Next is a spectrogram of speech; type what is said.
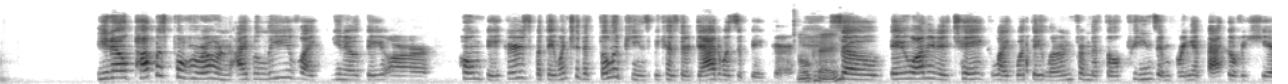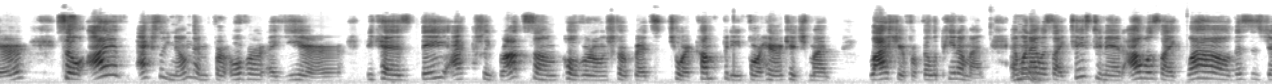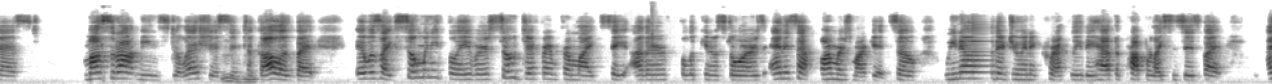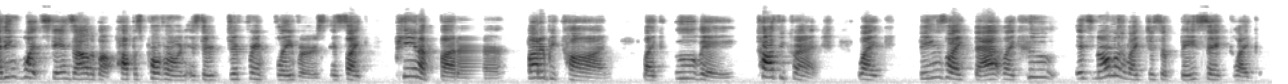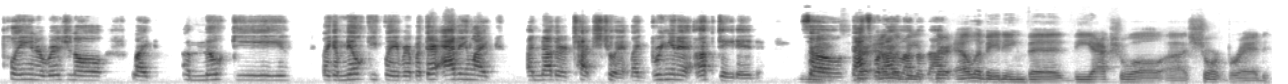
You know, Papa's Polvoron, I believe, like, you know, they are home bakers, but they went to the Philippines because their dad was a baker. Okay. So they wanted to take like what they learned from the Philippines and bring it back over here. So I've actually known them for over a year because they actually brought some polvoron shortbreads to our company for Heritage Month last year for Filipino Month. And oh. when I oh. was like tasting it, I was like, wow, this is just Masarap means delicious mm-hmm. in Tagalog, but it was like so many flavors, so different from like say other Filipino stores, and it's at farmers market, so we know they're doing it correctly. They have the proper licenses, but I think what stands out about Papa's Polvoron is their different flavors. It's like peanut butter, butter pecan, like ube, toffee crunch, like things like that. Like who? It's normally like just a basic, like plain original, like a milky, like a milky flavor, but they're adding like another touch to it, like bringing it updated. So right. that's they're what I love about. They're elevating the the actual uh, shortbread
